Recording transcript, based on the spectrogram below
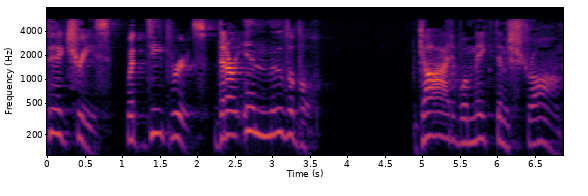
big trees with deep roots that are immovable. God will make them strong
